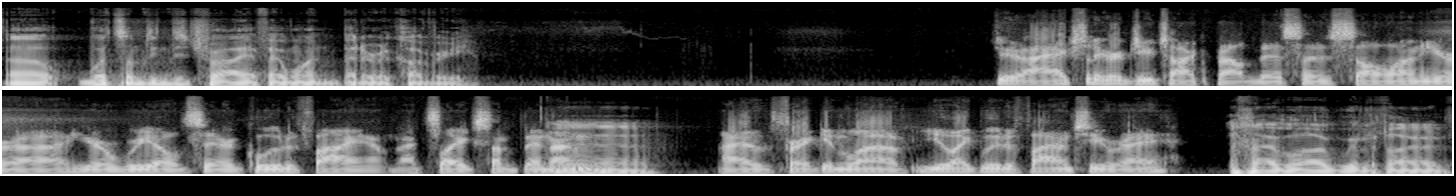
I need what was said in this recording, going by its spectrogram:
Uh, what's something to try if I want better recovery? Dude, I actually heard you talk about this. I saw on your uh, your reels there, glutathione. That's like something. I'm I freaking love. You like glutathione too, right? I love glutathione.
